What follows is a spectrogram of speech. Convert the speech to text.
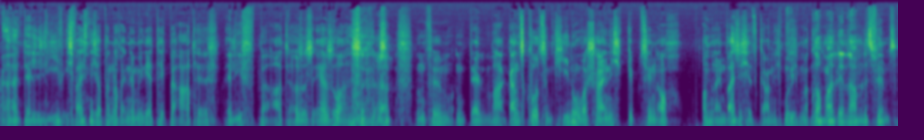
äh, der lief, ich weiß nicht, ob er noch in der Mediathek bei Arte ist. Der lief bei Arte, also ist eher so, also, so, so ein Film. Und der war ganz kurz im Kino. Wahrscheinlich gibt es ihn auch online. Weiß ich jetzt gar nicht. Muss ich mal gucken. Nochmal den Namen des Films?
